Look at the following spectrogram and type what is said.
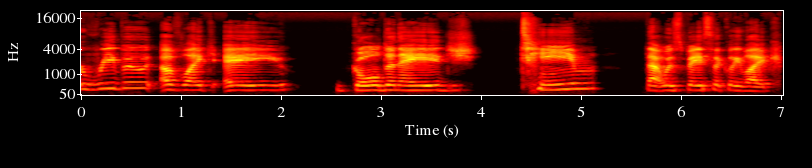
reboot of like a golden age team that was basically like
